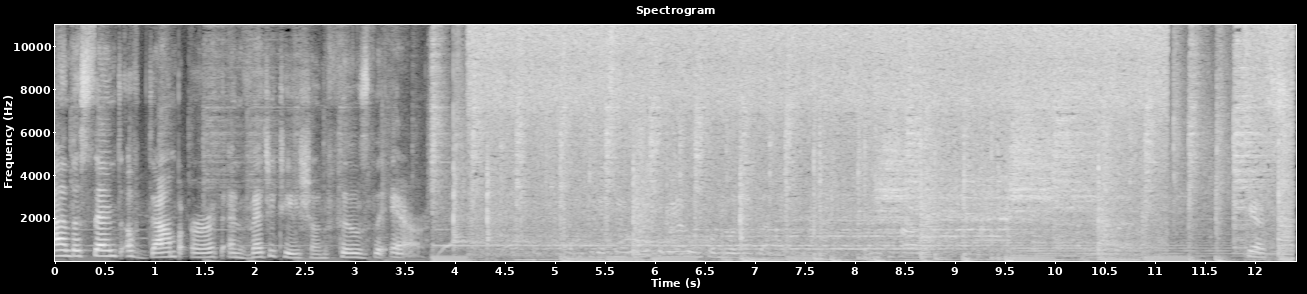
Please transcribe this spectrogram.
and the scent of damp earth and vegetation fills the air. Yes.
